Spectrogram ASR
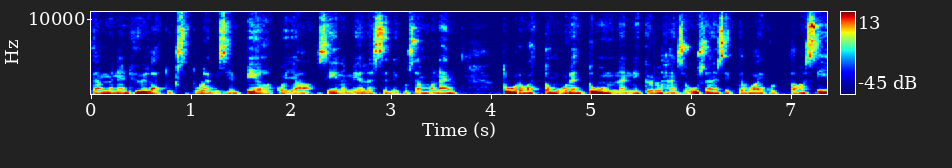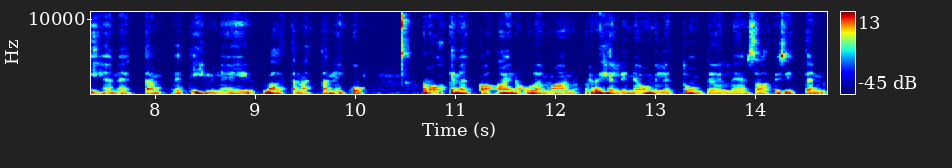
tämmöinen hylätyksi tulemisen pelko ja siinä mielessä niin semmoinen turvattomuuden tunne, niin kyllähän se usein sitten vaikuttaa siihen, että, että ihminen ei välttämättä niin kuin rohkenekaan aina olemaan rehellinen omille tunteilleen, saati sitten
